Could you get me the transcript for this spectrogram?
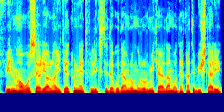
فیلم ها و سریال هایی که تو نتفلیکس دیده بودم رو مرور می‌کردم با دقت بیشتری.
